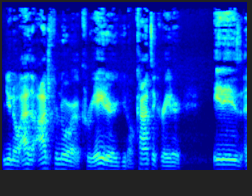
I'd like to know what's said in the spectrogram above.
you know as an entrepreneur, a creator, you know, content creator, it is a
